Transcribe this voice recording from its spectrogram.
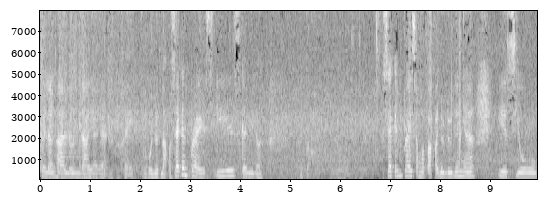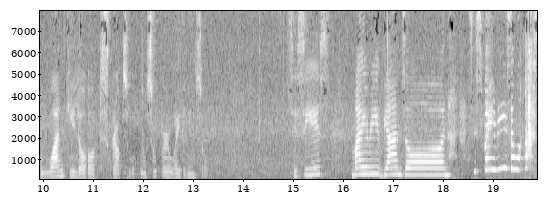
Walang halong daya yan. Okay, bunot na ako. Second prize is, kanina, ito. Second prize, ang mapapanulunan niya is yung 1 kilo of scrub soap ng Super Whitening Soap. Si Sis Myri Vianzon! Sis Myri, sa wakas!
